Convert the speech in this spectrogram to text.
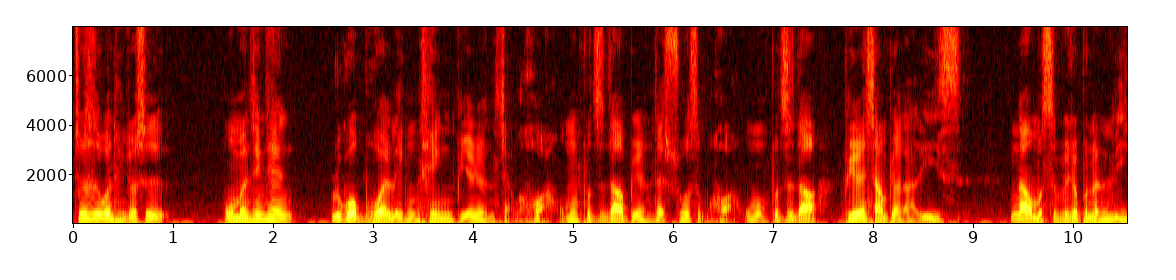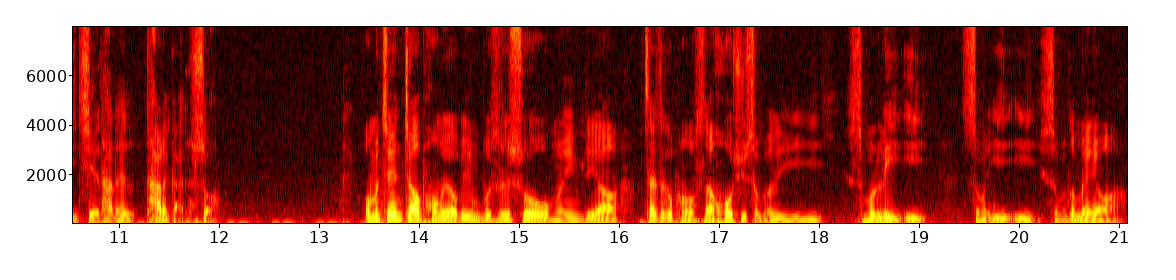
就是问题，就是我们今天如果不会聆听别人讲的话，我们不知道别人在说什么话，我们不知道别人想表达的意思，那我们是不是就不能理解他的他的感受？我们今天交朋友，并不是说我们一定要在这个朋友身上获取什么利益。什么利益，什么意义，什么都没有啊！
